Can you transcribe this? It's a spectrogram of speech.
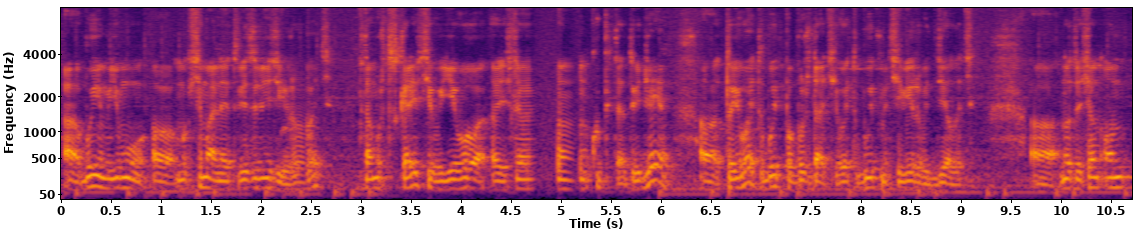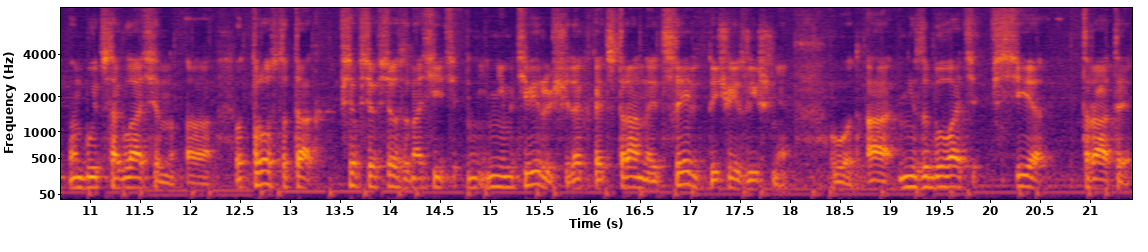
а, будем ему а, максимально это визуализировать, потому что, скорее всего, его, если он купит эту идею, а, то его это будет побуждать, его это будет мотивировать делать. Ну, то есть он, он, он будет согласен вот просто так все-все-все заносить, не мотивирующий, да, какая-то странная цель, да еще излишняя. Вот. А не забывать все траты,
